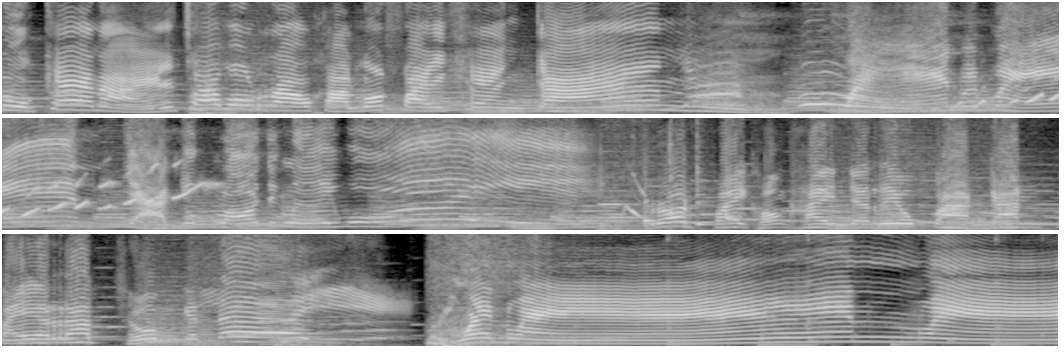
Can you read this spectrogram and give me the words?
นุกแค่ไหน ถ้าพวกเราขับรถไฟแข่งกันแหวนแหวนแหวนอยากยกล้อจังเลยโว้ย รถไฟของใครจะเร็วกว่ากันไปรับชมกันเลย แหวนแหวนแหวน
